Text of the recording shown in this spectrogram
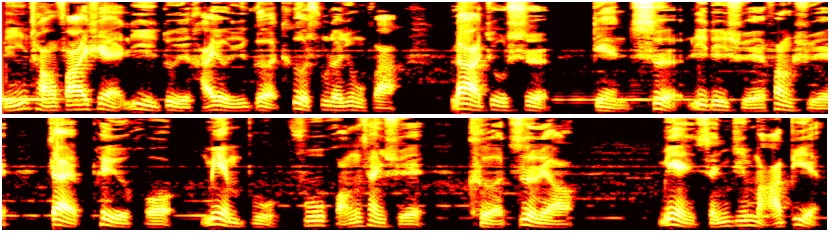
临床发现利对还有一个特殊的用法，那就是点刺利对穴放血，再配合面部敷黄鳝穴，可治疗面神经麻痹。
